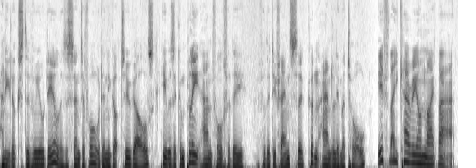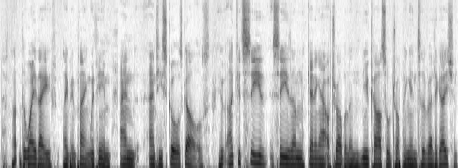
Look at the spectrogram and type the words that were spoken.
and he looks the real deal as a centre forward, and he got two goals. He was a complete handful for the for the defence. They couldn't handle him at all. If they carry on like that, the way they've they've been playing with him, and and he scores goals, I could see see them getting out of trouble and Newcastle dropping into the relegation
